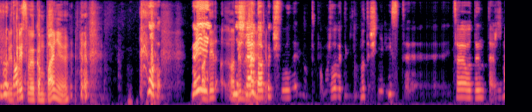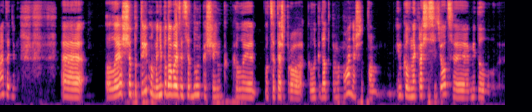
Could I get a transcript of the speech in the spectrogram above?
Відкрий свою компанію. Ну, один шлях да, почули. Ну, типу, можливо, такий внутрішній ріст. Е, це один теж з методів. Е, але що потрібно, мені подобається ця думка, що інколи, ну це теж про коли кидати програмування, що там інколи найкраще CTO це middle е,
